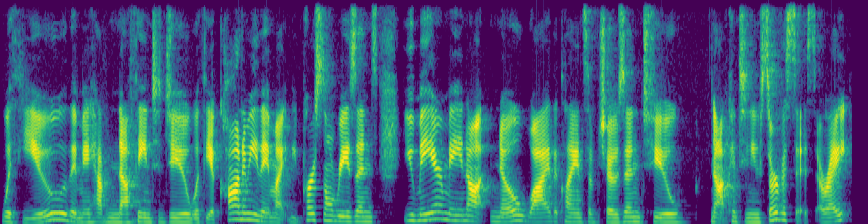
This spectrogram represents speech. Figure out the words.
with you. They may have nothing to do with the economy. They might be personal reasons. You may or may not know why the clients have chosen to not continue services. All right.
